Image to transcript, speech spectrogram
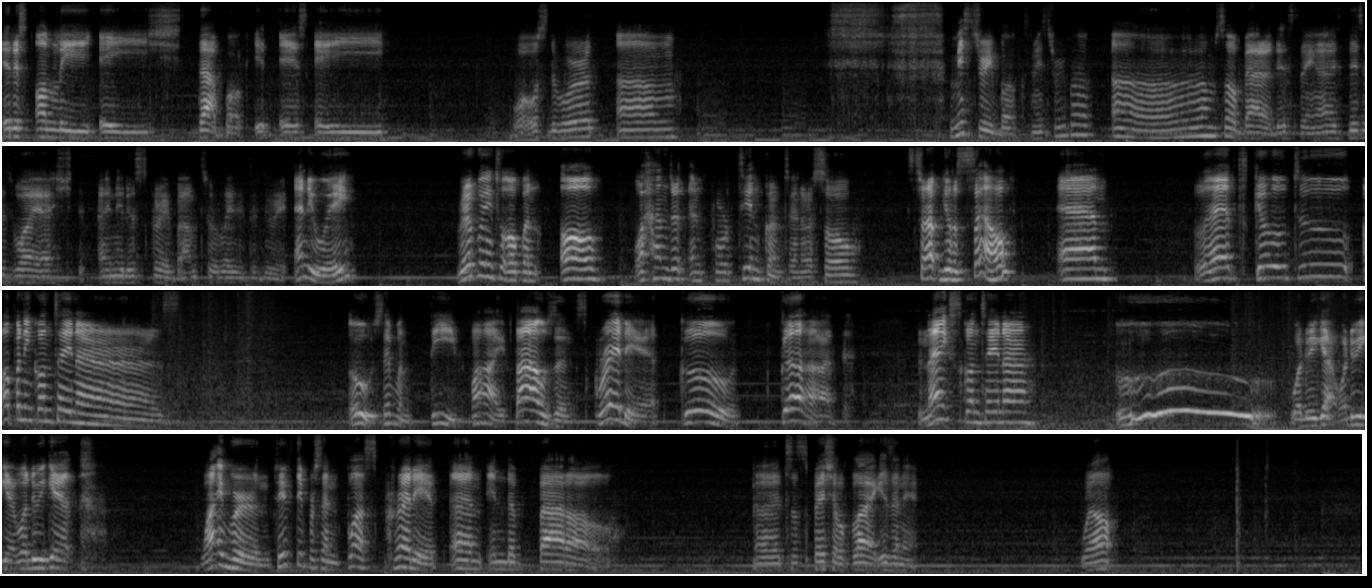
it is only a that book it is a what was the word? Um mystery box mystery box uh i'm so bad at this thing. I, this is why i i need a script i'm too lazy to do it. Anyway we're going to open all 114 containers so strap yourself and let's go to opening containers. Oh 75,000 credit. Good. God. The next container. Ooh! What do we get? What do we get? What do we get? Wyvern, 50% plus credit and in the battle. Uh, it's a special flag, isn't it? Well,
